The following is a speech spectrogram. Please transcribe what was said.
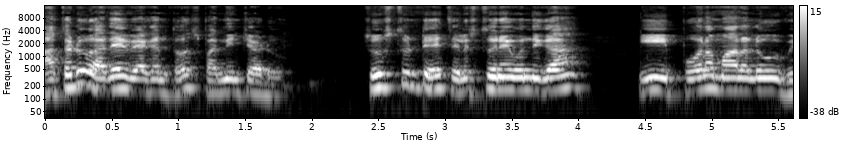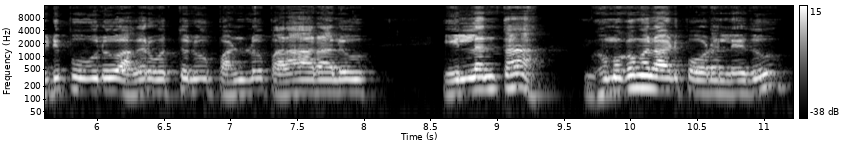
అతడు అదే వేగంతో స్పందించాడు. చూస్తుంటే తెలుస్తూనే ఉందిగా ఈ పూలమాలలు విడి పువ్వులు అగరవత్తులు పండ్లు పలహారాలు ఇల్లంతా ఘుమఘుమలాడిపోవడం లేదు.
